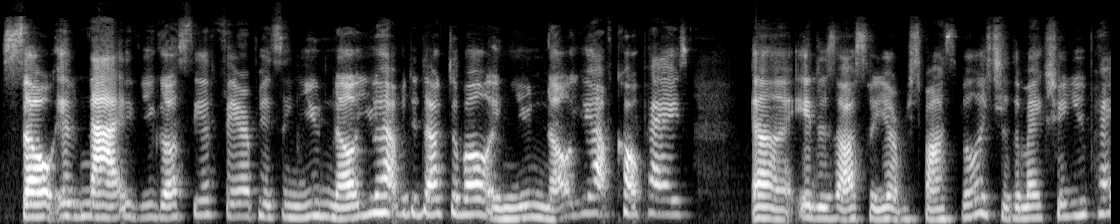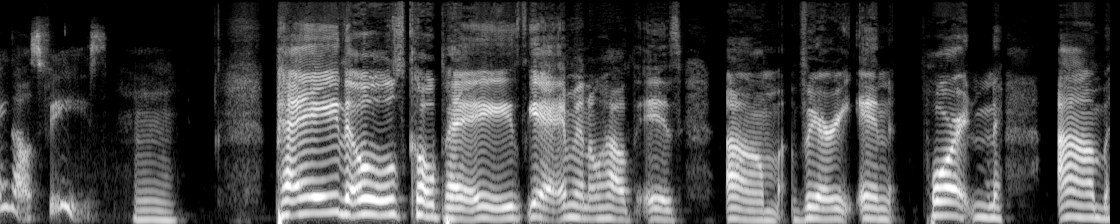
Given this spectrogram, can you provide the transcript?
So if not, if you go see a therapist and you know you have a deductible and you know you have copays, uh, it is also your responsibility to make sure you pay those fees. Hmm. Pay those copays. Yeah, and mental health is um very important. Um,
